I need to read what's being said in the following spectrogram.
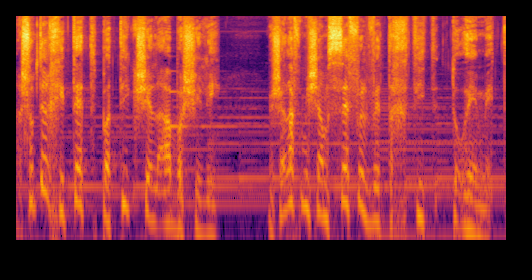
השוטר חיטט בתיק של אבא שלי, ושלף משם ספל ותחתית תואמת.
